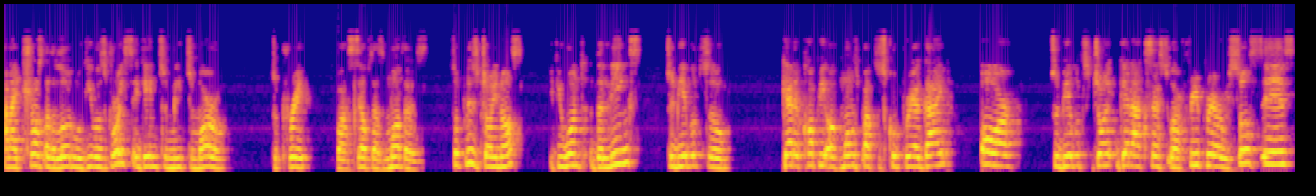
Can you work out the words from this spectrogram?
And I trust that the Lord will give us grace again to meet tomorrow to pray for ourselves as mothers. So please join us. If you want the links to be able to get a copy of Mom's Back to School Prayer Guide or to be able to join, get access to our free prayer resources,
